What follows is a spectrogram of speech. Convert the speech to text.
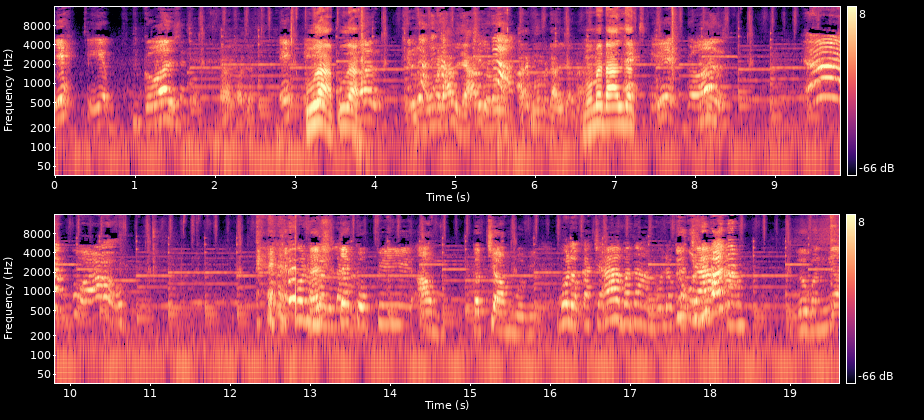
ये ये गर्ल खा जा एक पूरा पूरा। मुँह में डाल यार मुँह में- अरे मुँह में डाल जाना मुँह में डाल जा। एक गर्ल हैशटैग कॉपी आम कच्चा आम वो भी। बोलो कच्चा बादाम बोलो कच्चा है? आम। वो बन गया।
